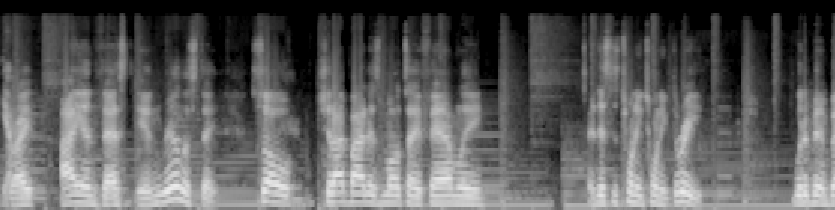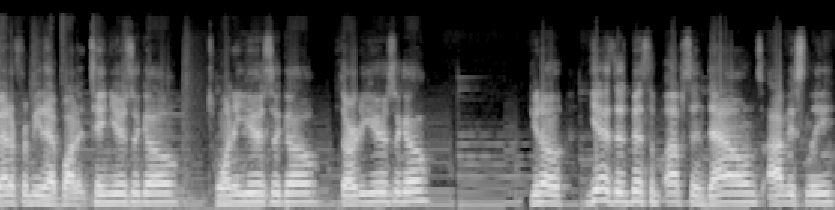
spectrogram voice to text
Yep. Right? I invest in real estate. So should I buy this multifamily? And this is 2023. Would it have been better for me to have bought it 10 years ago, 20 years ago, 30 years ago. You know, yes, there's been some ups and downs, obviously,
